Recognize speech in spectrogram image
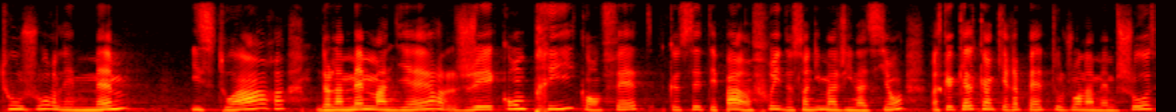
toujours les mêmes histoires de la même manière, j'ai compris qu'en fait, que ce n'était pas un fruit de son imagination, parce que quelqu'un qui répète toujours la même chose,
